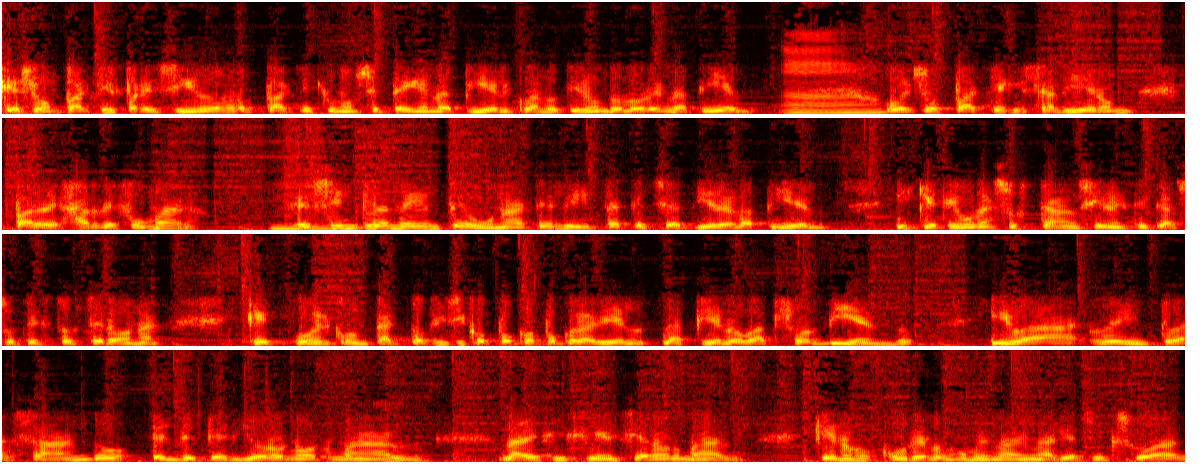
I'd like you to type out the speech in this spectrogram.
que son parches parecidos a los parches que uno se pega en la piel cuando tiene un dolor en la piel. Ah, o esos parches que salieron para dejar de fumar. Es simplemente una telita que se adhiere a la piel y que tiene una sustancia, en este caso testosterona, que con el contacto físico poco a poco la piel, la piel lo va absorbiendo y va reemplazando el deterioro normal, la deficiencia normal que nos ocurre a los hombres en el área sexual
